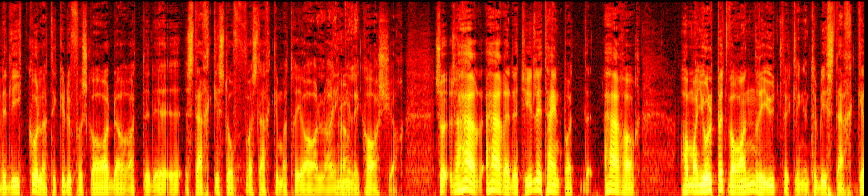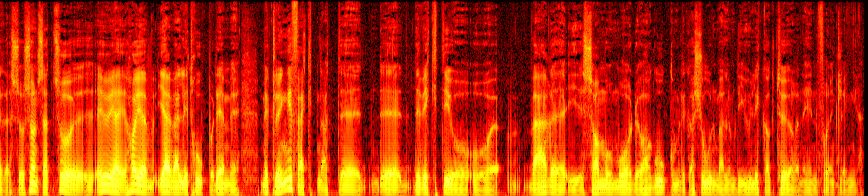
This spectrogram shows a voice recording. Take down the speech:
vedlikehold, at ikke du får skader, at det er sterke stoffer, sterke materialer, ingen ja. lekkasjer. Så, så her, her, er det tydelige tegn på at her har har man hjulpet hverandre i utviklingen til å bli sterkere. Så Sånn sett så jeg, har jeg, jeg, veldig tro på det med, med klyngeeffekten. At uh, det, det, er viktig å, å, være i samme område og ha god kommunikasjon mellom de ulike aktørene innenfor en klynge.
